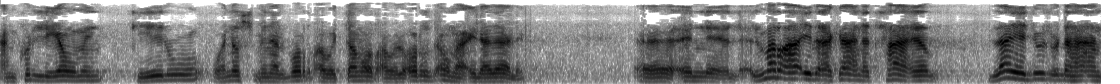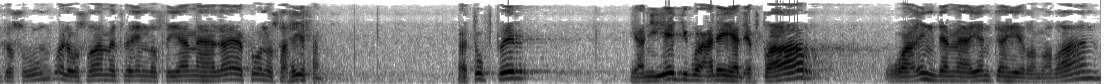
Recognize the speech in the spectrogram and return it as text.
عن كل يوم كيلو ونصف من البر أو التمر أو الأرز أو ما إلى ذلك. آه، إن المرأة إذا كانت حائض لا يجوز لها أن تصوم ولو صامت فإن صيامها لا يكون صحيحا. فتفطر يعني يجب عليها الإفطار وعندما ينتهي رمضان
